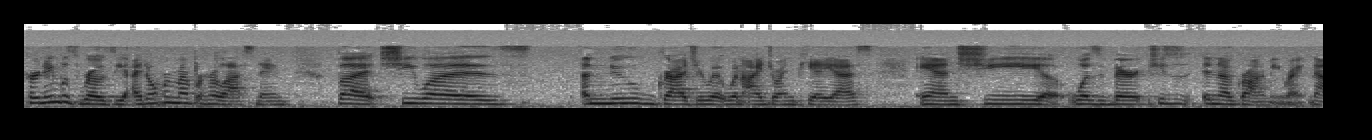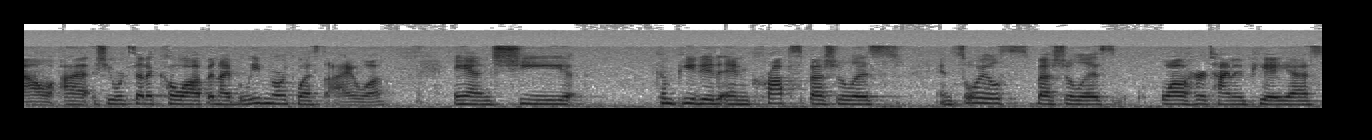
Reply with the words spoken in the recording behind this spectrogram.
her name was Rosie. I don't remember her last name, but she was a new graduate when I joined PAS, and she was very. She's in agronomy right now. Uh, she works at a co-op in I believe Northwest Iowa, and she competed in crop specialist and soil specialist while her time in PAS,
